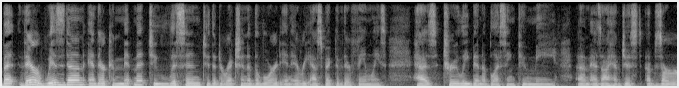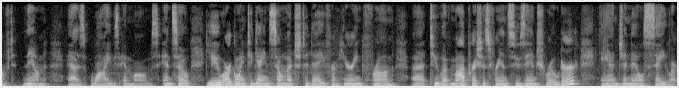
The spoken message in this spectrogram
but their wisdom and their commitment to listen to the direction of the Lord in every aspect of their families has truly been a blessing to me um, as I have just observed them as wives and moms. And so you are going to gain so much today from hearing from uh, two of my precious friends, Suzanne Schroeder and Janelle Saylor.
